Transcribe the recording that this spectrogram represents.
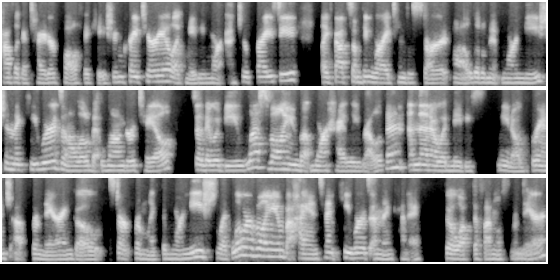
have like a tighter qualification criteria, like maybe more enterprisey, like that's something where I tend to start a little bit more niche in the keywords and a little bit longer tail. So they would be less volume, but more highly relevant. And then I would maybe you know, branch up from there and go start from like the more niche, like lower volume, but high intent keywords, and then kind of go up the funnel from there.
